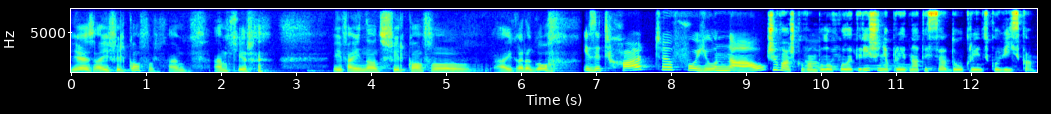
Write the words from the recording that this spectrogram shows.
yes, I feel comfort. I'm I'm here. if I not feel comfort, I gotta go. Is it hard for you now Чи важко вам було ухвалити рішення приєднатися до українського війська?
